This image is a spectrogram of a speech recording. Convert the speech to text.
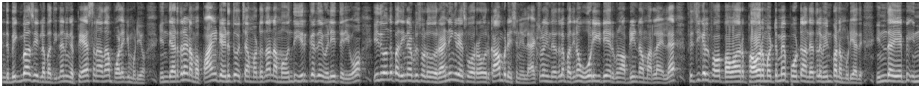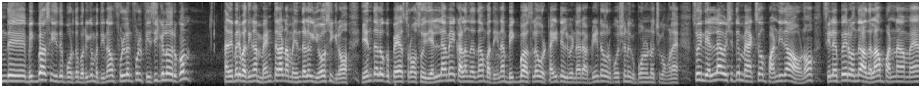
இந்த பிக் பாஸ் வீட்டில் பார்த்தீங்கன்னா நீங்கள் பேசினா தான் பொழைக்க முடியும். இந்த இடத்துல நம்ம பாயிண்ட் எடுத்து வச்சா மட்டும்தான் நம்ம வந்து இருக்கிறதே வெளியே தெரியும். இது வந்து பார்த்தீங்கன்னா எப்படி சொல்ற ஒரு ரன்னிங் ரேஸ் ஓடுற ஒரு காம்படிஷன் இல்லை. ஆக்சுவலாக இந்த இடத்துல பார்த்தீங்கன்னா ஓடிக்கிட்டே இருக்கணும் அப்படின்ற மாதிரிலாம் இல்லை. ஃபிசிக்கல் பவர் பவர் மட்டுமே போட்டு அந்த இடத்துல வின் பண்ண முடியாது. இந்த இந்த பிக் பாஸ் இது பொறுத்த வரைக்கும் பார்த்தீங்கன்னா ஃபுல் அண்ட் ஃபுல் ஃபிசிக்கலும் இருக்கும். அதே மாதிரி பார்த்தீங்கன்னா மென்டலாக நம்ம எந்த அளவுக்கு யோசிக்கிறோம் எந்த அளவுக்கு பேசுகிறோம் ஸோ இது எல்லாமே கலந்து தான் பார்த்தீங்கன்னா பிக் பாஸில் ஒரு டைட்டில் வின்னர் அப்படின்ற ஒரு பொசிஷனுக்கு போகணும்னு வச்சுக்கோங்களேன். ஸோ இந்த எல்லா விஷயத்தையும் மேக்ஸிமம் பண்ணி தான் ஆகணும். சில பேர் வந்து அதெல்லாம் பண்ணாமல்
